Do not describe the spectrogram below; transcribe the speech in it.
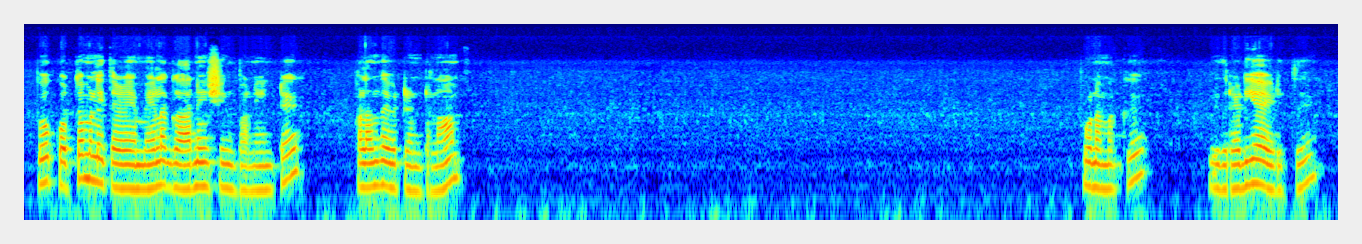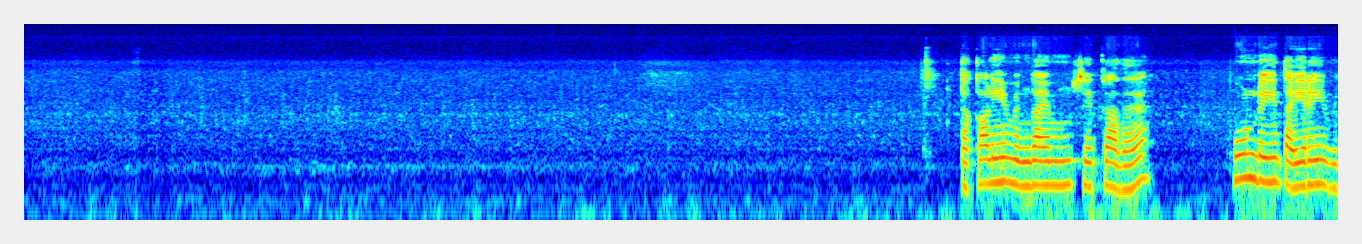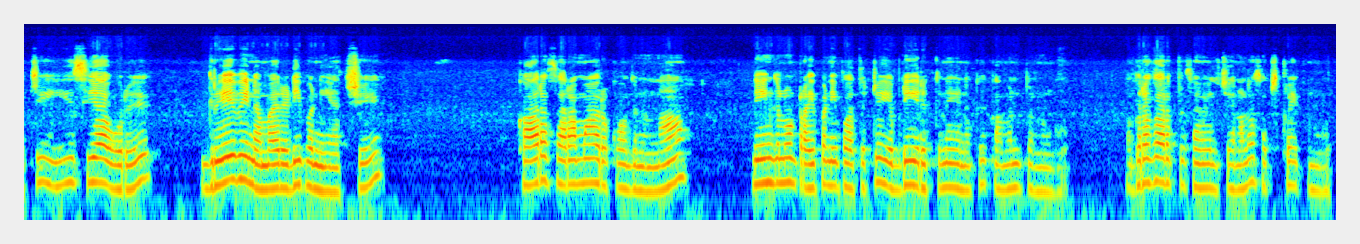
இப்போது கொத்தமல்லி தழையை மேலே கார்னிஷிங் பண்ணிட்டு கலந்து விட்டுன்ட்டுலாம் இப்போது நமக்கு இது ரெடி ஆகிடுது தக்காளியும் வெங்காயமும் சேர்க்காத பூண்டையும் தயிரையும் வச்சு ஈஸியாக ஒரு கிரேவி நம்ம ரெடி பண்ணியாச்சு. காரசாரமாக இருக்கும் அதுன்னா நீங்களும் ட்ரை பண்ணி பார்த்துட்டு எப்படி இருக்குன்னு எனக்கு கமெண்ட் பண்ணுங்க. அக்ரகாரத்து சமையல் சேனலை சப்ஸ்கிரைப் பண்ணுங்கள்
